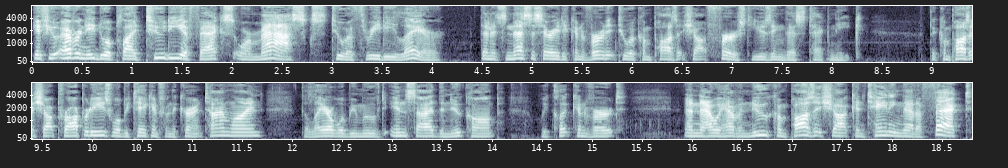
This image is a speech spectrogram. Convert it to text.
If you ever need to apply 2D effects or masks to a 3D layer, then it's necessary to convert it to a composite shot first using this technique. The composite shot properties will be taken from the current timeline, the layer will be moved inside the new comp, we click convert, and now we have a new composite shot containing that effect,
